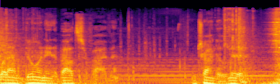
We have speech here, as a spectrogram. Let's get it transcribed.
What I'm doing ain't about surviving. I'm trying to live.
